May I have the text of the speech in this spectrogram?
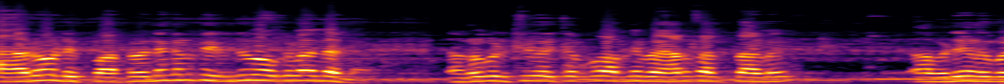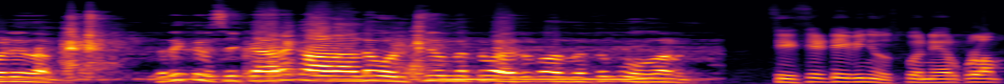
ആരോ ഡിപ്പാർട്ട്മെന്റ് അങ്ങനെ തിരിഞ്ഞു നോക്കണമെന്നല്ല ഞങ്ങൾ വിളിച്ചു ചോദിച്ചപ്പോൾ പറഞ്ഞ് വേറെ സ്ഥലത്താണ് അവിടെയാണ് ഇവിടെ ഇവർ കൃഷിക്കാരെ കാണാണ്ട് ഒളിച്ചു നിന്നിട്ട് വന്നിട്ട് പോവുകയാണ്. C C T V news Ponniyarkulam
